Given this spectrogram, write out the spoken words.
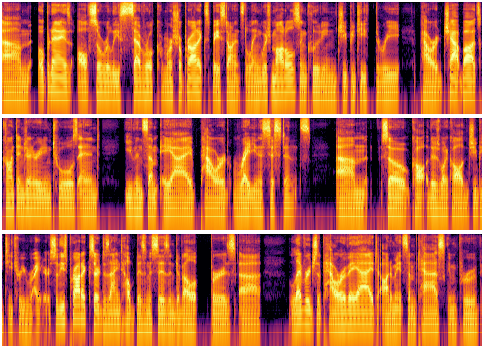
Um, OpenAI has also released several commercial products based on its language models, including GPT-3 powered chatbots, content generating tools, and even some AI powered writing assistants. Um, so call, there's one called GPT-3 Writer. So these products are designed to help businesses and developers uh, leverage the power of AI to automate some tasks, improve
